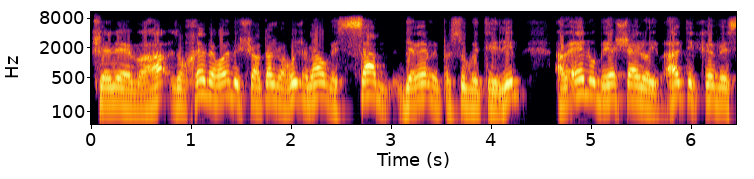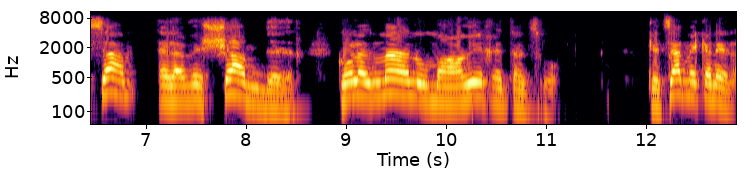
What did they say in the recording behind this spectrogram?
שנאמר, זוכר ורואה בשעתו של החוש אמר ושם דרך בפסוק בתהילים, הראינו ביש האלוהים, אל תקרא ושם, אלא ושם דרך. כל הזמן הוא מעריך את עצמו. כיצד מקנא לה?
